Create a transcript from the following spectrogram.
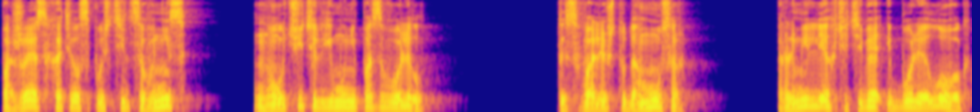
Пажес хотел спуститься вниз, но учитель ему не позволил. «Ты свалишь туда мусор. Реми легче тебя и более ловок.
